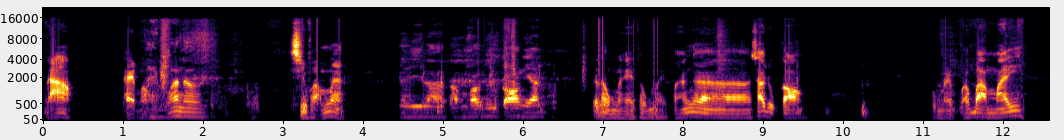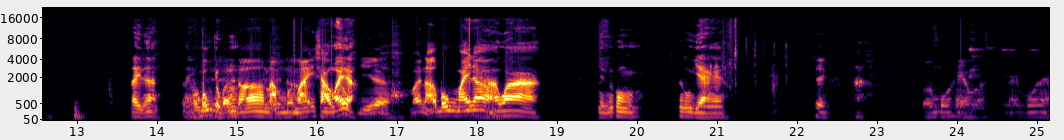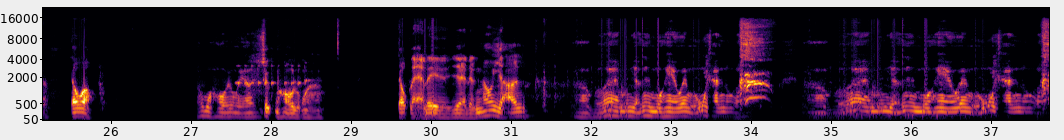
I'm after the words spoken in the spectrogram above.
đã không thèm không? Thèm quá anh ơi. Siêu phẩm nè. Này là tầm bao nhiêu con vậy anh? Cái thùng này thùng này khoảng uh, 60 con. Thùng này ở ba mấy. Đây nữa anh. Đây bốn chục đó năm mươi mấy sáu mấy à? gì đó. Mới nở bốn mấy đó. Đã quá. Nhìn mấy con mấy con vàng này bữa mua heo rồi. Này mua nào? Đúng không đổ mồ hôi luôn mày ơi. Sức mồ hôi luôn à. Chốt lẹ đi về đừng nói vợ. À, bữa em muốn dẫn em mua heo em ngủ ngoài sân luôn rồi. À, bữa em muốn dẫn em mua heo em ngủ ngoài sân luôn rồi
